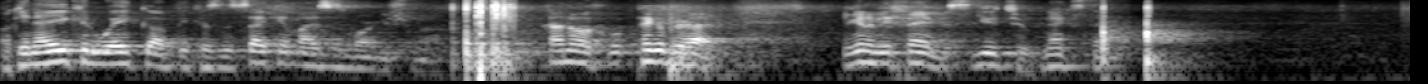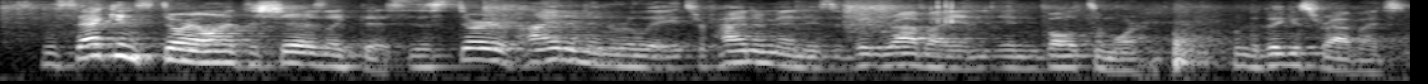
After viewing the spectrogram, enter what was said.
Okay, now you can wake up because the second Maisa is more Gishma. Pick up your head. You're going to be famous. YouTube, next thing. The second story I wanted to share is like this. The story of Heinemann relates. Rav Heinemann is a big rabbi in, in Baltimore, one of the biggest rabbis.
